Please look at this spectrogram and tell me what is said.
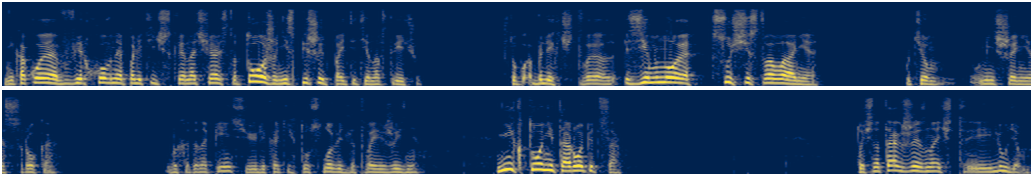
Никакое верховное политическое начальство тоже не спешит пойти тебе навстречу, чтобы облегчить твое земное существование путем уменьшения срока выхода на пенсию или каких-то условий для твоей жизни. Никто не торопится. Точно так же, значит, и людям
